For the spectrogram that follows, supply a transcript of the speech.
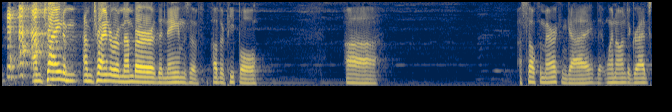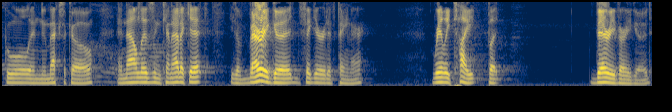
I'm trying to I'm trying to remember the names of other people. Uh, a South American guy that went on to grad school in New Mexico and now lives in Connecticut. He's a very good figurative painter. Really tight, but very, very good.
